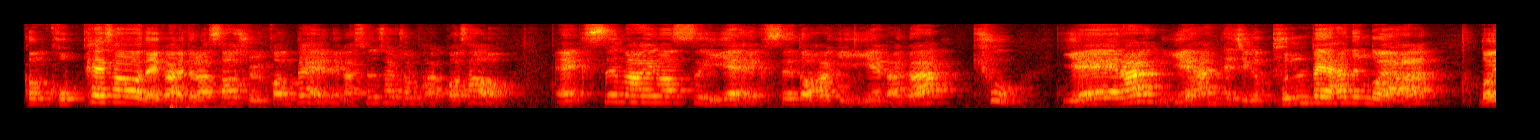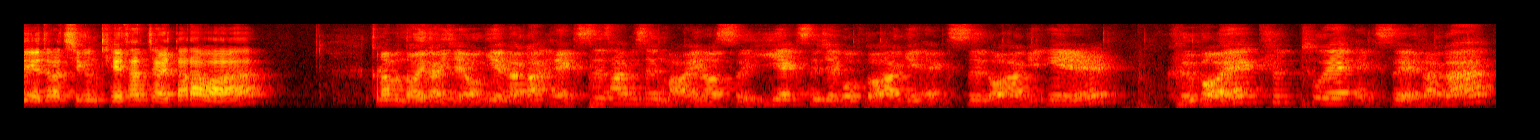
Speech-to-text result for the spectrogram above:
그럼 곱해서 내가 얘들아 써줄 건데 내가 순서를 좀 바꿔서 x-2에 x 더하기 2에다가 q. 얘랑 얘한테 지금 분배하는 거야. 너희 얘들아 지금 계산 잘 따라와. 그러면 너희가 이제 여기에다가 x 3승 마이너스 2x 제곱 더하기 x 더하기 1 그거에 q2의 x에다가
